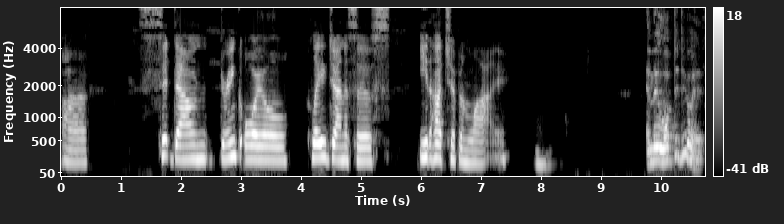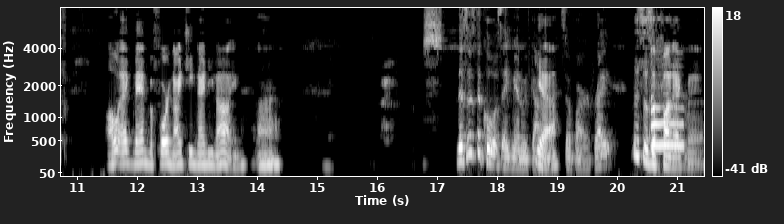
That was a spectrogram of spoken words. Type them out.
uh, sit down, drink oil, play Genesis, eat hot chip, and lie. And they love to do it. all Eggman before 1999. Uh, This is the coolest Eggman we've gotten Yeah. so far, right? this is a fun Oh. Eggman.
